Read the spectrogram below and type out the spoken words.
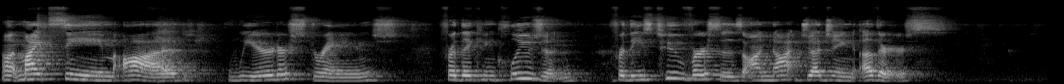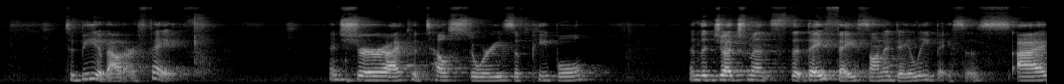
Now, it might seem odd, weird, or strange for the conclusion for these two verses on not judging others to be about our faith. And sure, I could tell stories of people and the judgments that they face on a daily basis. I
